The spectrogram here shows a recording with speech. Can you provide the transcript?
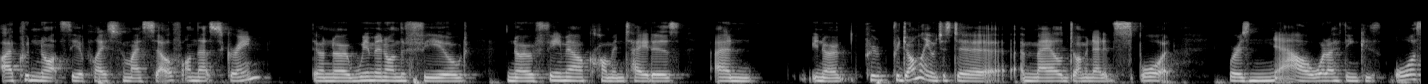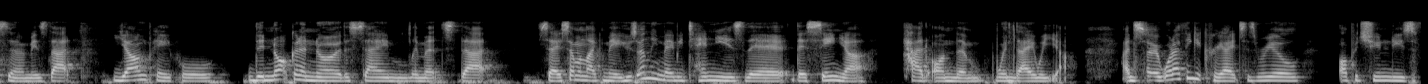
I could not see a place for myself on that screen. There were no women on the field, no female commentators, and you know, pre- predominantly it was just a, a male dominated sport. Whereas now, what I think is awesome is that young people, they're not going to know the same limits that say someone like me who's only maybe 10 years their their senior had on them when they were young. And so what I think it creates is real opportunities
